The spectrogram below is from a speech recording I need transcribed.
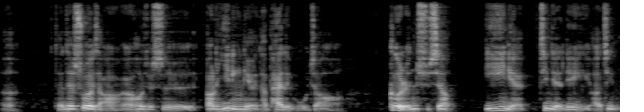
嗯，咱再说一下啊，然后就是二零一零年他拍了一部叫《个人取向》。一一年经典电影啊，经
